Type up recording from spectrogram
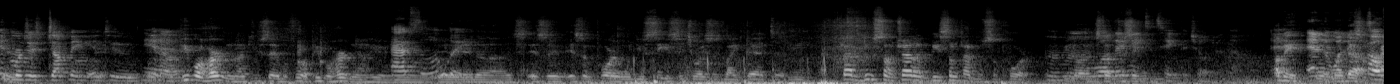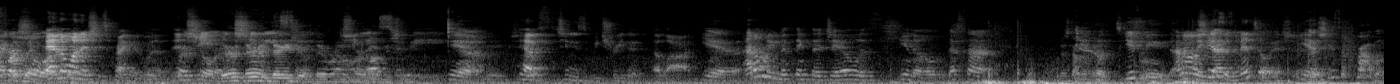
and we're just jumping into you know. People hurting, like you said before. People hurting out here. you know, Absolutely. and, and, uh, it's, it's it's important when you see situations like that to you know, try to do something. Try to be some type of support. You know, Mhm. well, instead they of need just to take the children though. I And, mean, and yeah, the one no that she's doubt. Oh, for pregnant sure. with, and the one that she's pregnant with. For And she, sure. They're- they're in danger to- if they're around her, obviously. Be, Yeah. have she needs to be treated a lot. Yeah, I don't even think that jail is, you know, that's not. That's not gonna help. Excuse me, I don't No, think she has a mental issue. Yeah, she's a problem.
